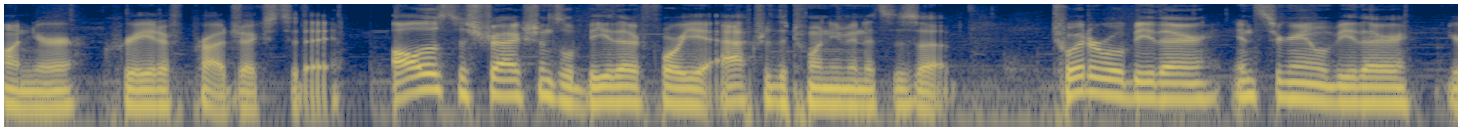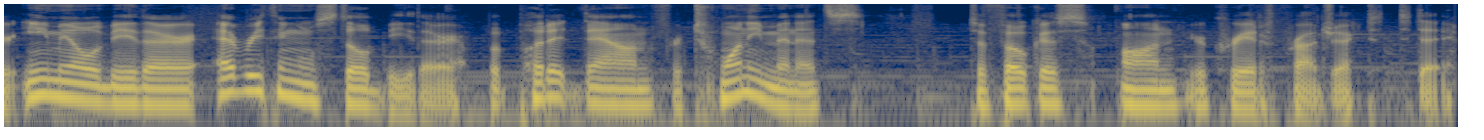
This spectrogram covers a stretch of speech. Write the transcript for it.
on your creative projects today. All those distractions will be there for you after the 20 minutes is up. Twitter will be there, Instagram will be there, your email will be there, everything will still be there, but put it down for 20 minutes to focus on your creative project today.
